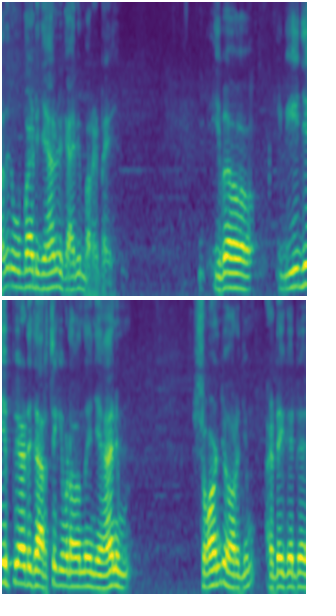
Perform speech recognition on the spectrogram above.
അതിനു മുമ്പായിട്ട് ഞാനൊരു കാര്യം പറയട്ടെ. ഇപ്പോൾ ബി ജെ പിയായിട്ട് ചർച്ചയ്ക്ക് ഇവിടെ വന്ന് ഞാനും ഷോൺ ജോർജും അഡ്വക്കേറ്റ്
